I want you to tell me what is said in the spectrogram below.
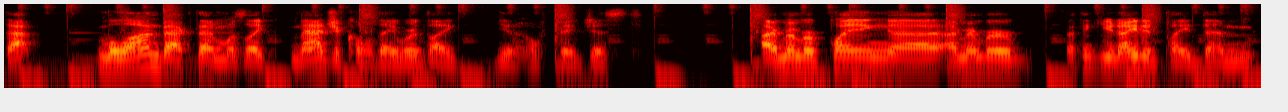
that Milan back then was like magical. They were like, you know, they just. I remember playing. Uh, I remember. I think United played them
